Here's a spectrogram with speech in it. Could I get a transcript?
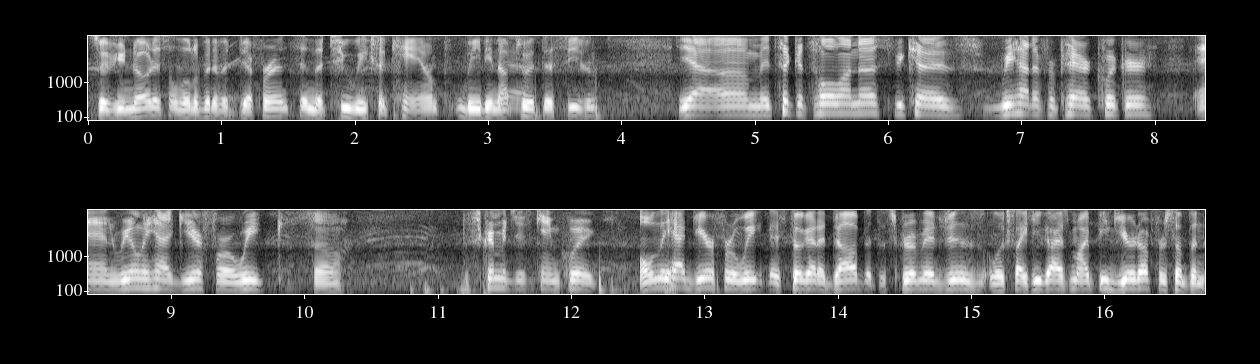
So have you noticed a little bit of a difference in the two weeks of camp leading up to it this season? Yeah, um, it took a toll on us because we had to prepare quicker, and we only had gear for a week. So the scrimmages came quick. Only had gear for a week. They still got a dub at the scrimmages. Looks like you guys might be geared up for something.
